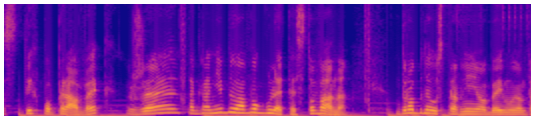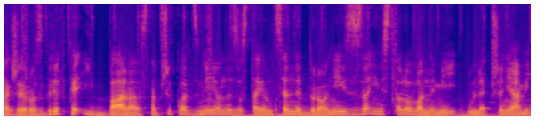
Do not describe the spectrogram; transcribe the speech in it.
z tych poprawek, że ta gra nie była w ogóle testowana. Drobne usprawnienia obejmują także rozgrywkę i balans, na przykład zmienione zostają ceny broni z zainstalowanymi ulepszeniami.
